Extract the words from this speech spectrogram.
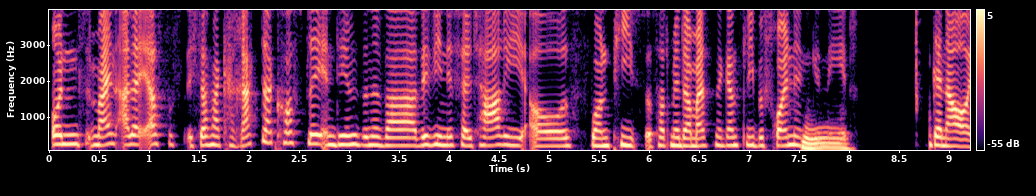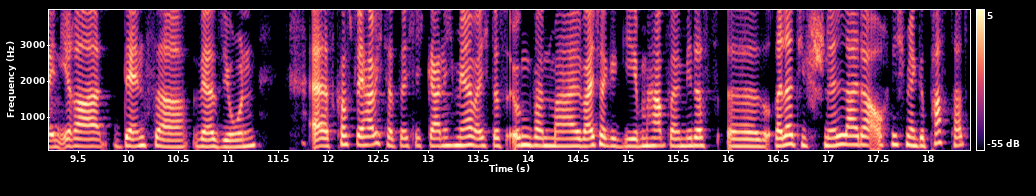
und mein allererstes, ich sag mal, Charakter-Cosplay in dem Sinne war Vivi Nefeltari aus One Piece. Das hat mir damals eine ganz liebe Freundin Oh. genäht. Genau, in ihrer Dancer-Version. Äh, das Cosplay habe ich tatsächlich gar nicht mehr, weil ich das irgendwann mal weitergegeben habe, weil mir das äh, relativ schnell leider auch nicht mehr gepasst hat.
